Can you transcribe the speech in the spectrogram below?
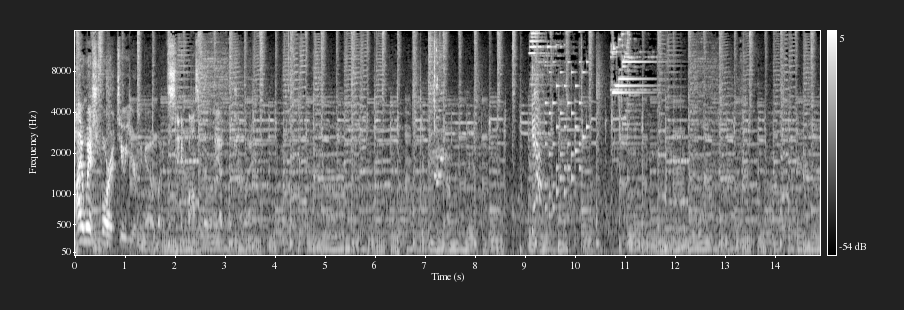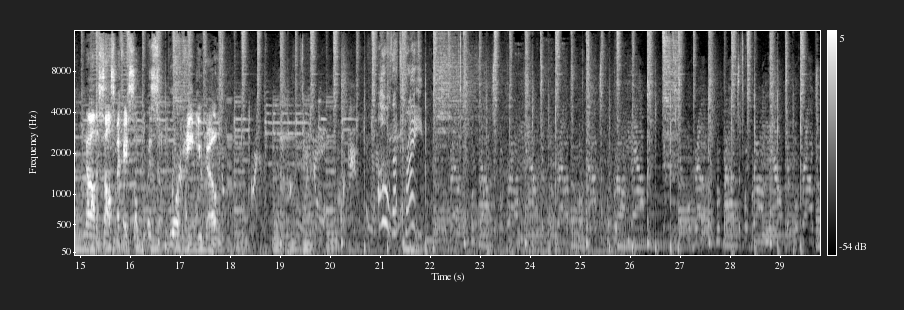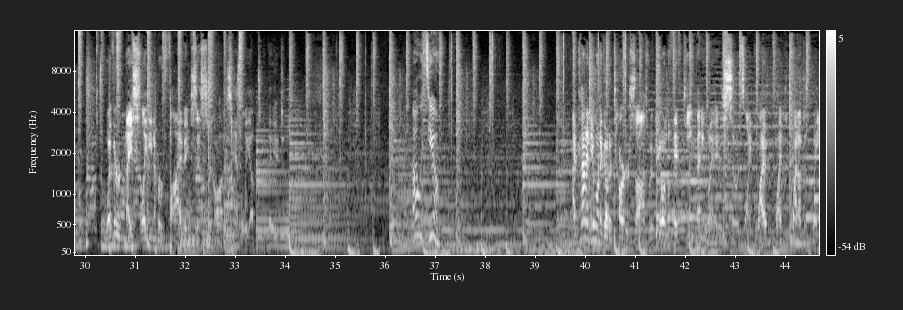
I wished for it two years ago, but it's an impossibility, unfortunately. yeah. No, the sauce on my face is, a, is war paint, Yuko. Whether Lady number five exists or not is heavily up to debate. Oh, it's you. I kind of do want to go to Tartar Sauce. We have to go on the 15th anyways, so it's like, why, why, why not just wait?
